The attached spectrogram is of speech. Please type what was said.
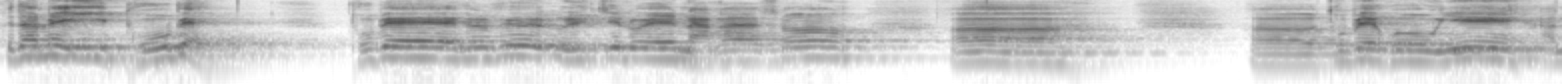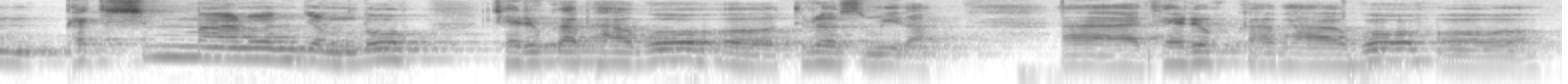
그 다음에 이 도백, 도백을 을지로에 나가서 어, 어, 도배공이 한 110만 원 정도 재료값하고 어, 들었습니다. 아, 재료값하고 어,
